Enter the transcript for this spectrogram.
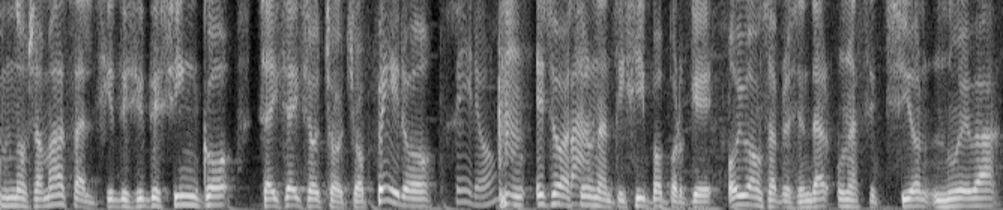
nos llamás al 775-6688. Pero Pero. eso va a ser un anticipo porque hoy vamos a presentar una sección nueva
